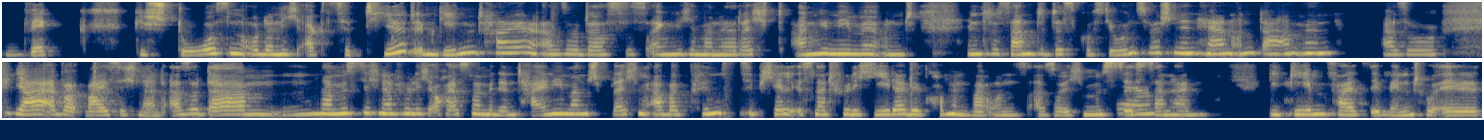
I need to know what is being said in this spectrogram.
weggestoßen oder nicht akzeptiert. Im Gegenteil, also das ist eigentlich immer eine recht angenehme und interessante Diskussion zwischen den Herren und Damen. Also ja, aber weiß ich nicht. Also da, da müsste ich natürlich auch erstmal mit den Teilnehmern sprechen, aber prinzipiell ist natürlich jeder willkommen bei uns. Also ich müsste ja. es dann halt gegebenenfalls eventuell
